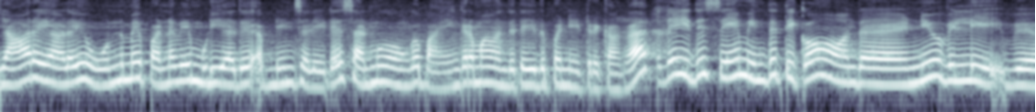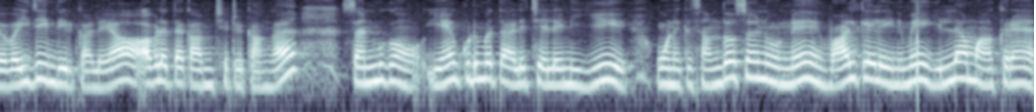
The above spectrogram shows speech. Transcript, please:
யாரையாலையும் ஒன்றுமே பண்ணவே முடியாது அப்படின்னு சொல்லிட்டு சண்முகம் அவங்க பயங்கரமாக வந்துட்டு இது பண்ணிட்டு இருக்காங்க. அதே இது சேம் இந்தத்திக்கும் அந்த நியூ வில்லி வ- வைஜெயந்தி இருக்கா இல்லையா? அவளத்தை காமிச்சிட்டு இருக்காங்க. சண்முகம் என் குடும்பத்தை அழிச்சல நீ? உனக்கு சந்தோஷம்னு ஒன்று வாழ்க்கையில் இனிமே இல்லாமல் ஆக்குறேன்.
